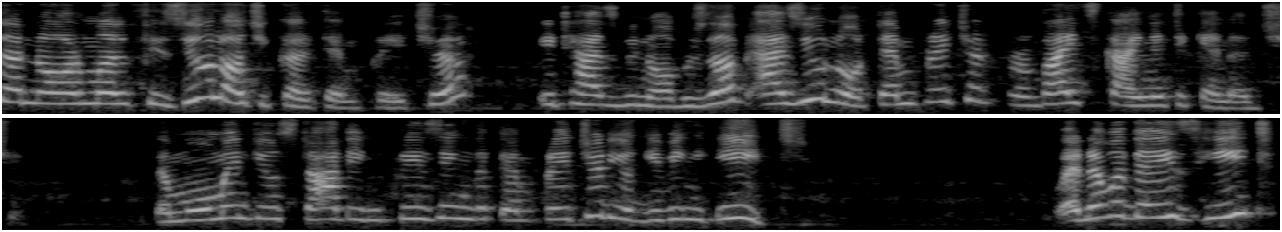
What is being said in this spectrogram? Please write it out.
the normal physiological temperature, it has been observed. As you know, temperature provides kinetic energy. The moment you start increasing the temperature, you're giving heat. Whenever there is heat,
